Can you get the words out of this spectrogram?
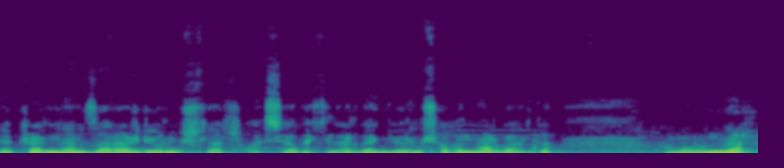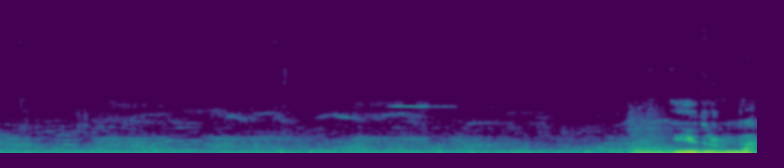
depremden zarar görmüşler. Aşağıdakilerden görmüş olanlar vardı. Ama bunlar iyi durumda.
